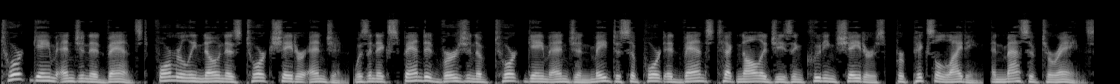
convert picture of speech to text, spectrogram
Torque Game Engine Advanced formerly known as Torque Shader Engine was an expanded version of Torque Game Engine made to support advanced technologies including shaders, per-pixel lighting, and massive terrains.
